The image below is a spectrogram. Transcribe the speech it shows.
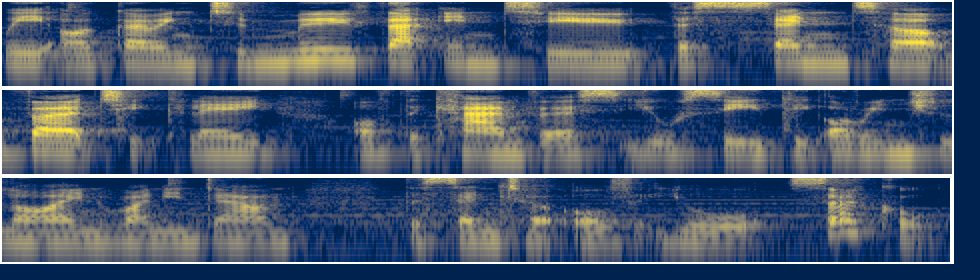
We are going to move that into the center vertically of the canvas. You'll see the orange line running down the center of your circle.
